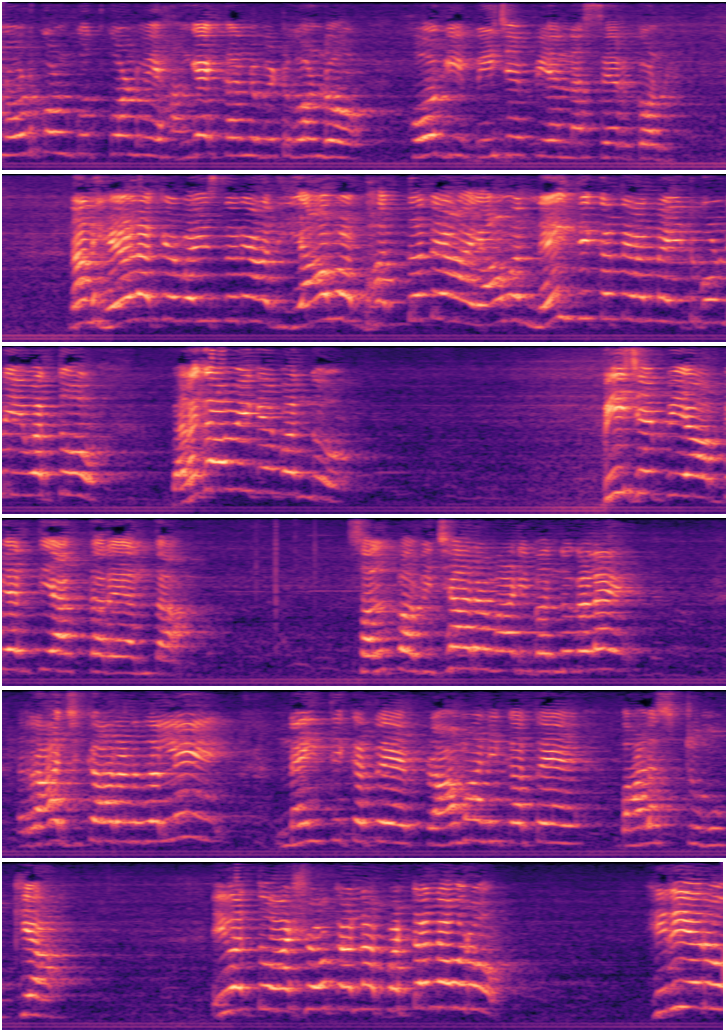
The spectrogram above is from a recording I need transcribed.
ನೋಡ್ಕೊಂಡು ಕೂತ್ಕೊಂಡ್ವಿ, ಹಂಗೆ ಕಣ್ಣು ಬಿಟ್ಕೊಂಡು ಹೋಗಿ ಬಿಜೆಪಿಯನ್ನ ಸೇರ್ಕೊಂಡ್ರು. ನಾನು ಹೇಳಕ್ಕೆ ಬಯಸ್ತೇನೆ, ಅದು ಯಾವ ಬದ್ಧತೆ ಆ ಯಾವ ನೈತಿಕತೆಯನ್ನ ಇಟ್ಕೊಂಡು ಇವತ್ತು ಬೆಳಗಾವಿಗೆ ಬಂದು ಬಿಜೆಪಿಯ ಅಭ್ಯರ್ಥಿ ಆಗ್ತಾರೆ ಅಂತ. ಸ್ವಲ್ಪ ವಿಚಾರ ಮಾಡಿ ಬಂಧುಗಳೇ, ರಾಜಕಾರಣದಲ್ಲಿ ನೈತಿಕತೆ, ಪ್ರಾಮಾಣಿಕತೆ ಬಹಳಷ್ಟು ಮುಖ್ಯ. ಇವತ್ತು ಅಶೋಕಣ್ಣ ಪಟ್ಟಣವರು ಹಿರಿಯರು,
